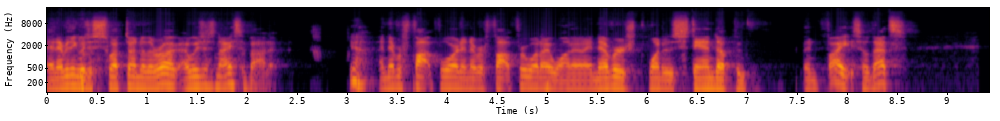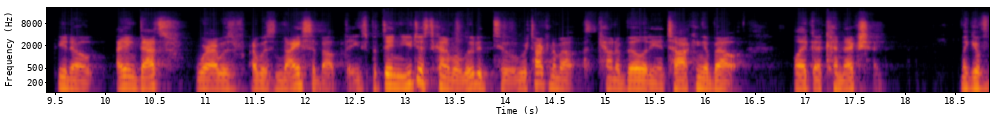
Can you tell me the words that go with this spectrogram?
and everything was just swept under the rug. I was just nice about it. Yeah. I never fought for it. I never fought for what I wanted. I never wanted to stand up and, and fight. So that's, you know, I think that's where I was, I was nice about things. But then you just kind of alluded to it. We're talking about accountability and talking about like a connection. Like if,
